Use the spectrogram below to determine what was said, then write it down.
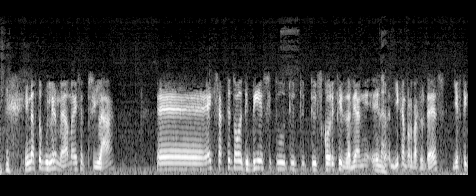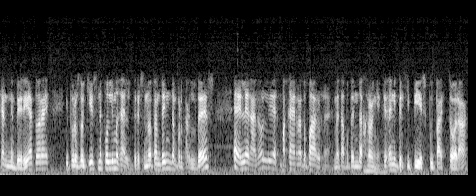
είναι αυτό που λέμε, άμα είσαι ψηλά, ε, έχεις αυτή το, την πίεση του, του, του, του, της κορυφής. Δηλαδή, αν ε, βγήκαν πρωταθλητές, γευτήκαν την εμπειρία, τώρα οι προσδοκίες είναι πολύ μεγαλύτερες. Ενώ όταν δεν ήταν πρωταθλητές, ε, λέγανε όλοι, ε, μακάρι να το πάρουν μετά από 50 χρόνια. Και δεν υπήρχε η πίεση που υπάρχει τώρα.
